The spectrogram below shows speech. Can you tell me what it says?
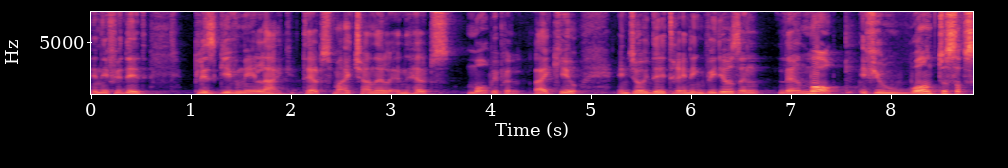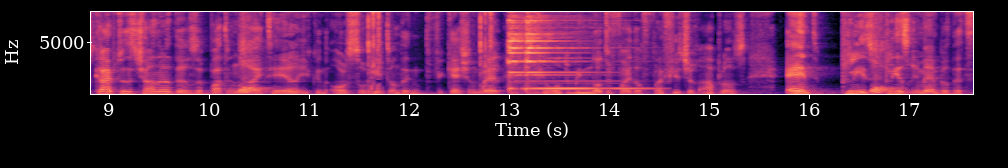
and if you did, please give me a like. It helps my channel and helps more people like you enjoy day trading videos and learn more. If you want to subscribe to this channel, there's a button right here. You can also hit on the notification bell if you want to be notified of my future uploads. And please, please remember that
